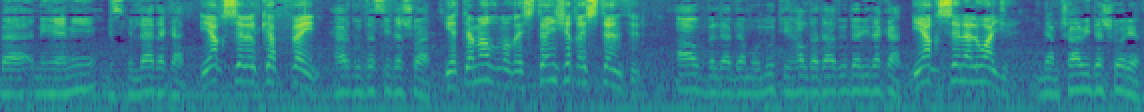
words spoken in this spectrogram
بە نهێنی بسملا دەکات. يغسل الكفين. هەردوو دەستی دەشوات يتمضمض يستنشق يستنثر ئاو لە دەمولوتی هەڵدەدات و دەری دەکات. يغسل الوجه. دەمچاوی دەشۆرێت.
